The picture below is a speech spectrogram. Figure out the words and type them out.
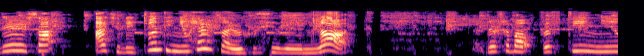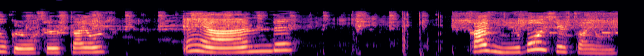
there's actually 20 new hairstyles, which is a lot. There's about 15 new girls hairstyles and 5 new boys hairstyles.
